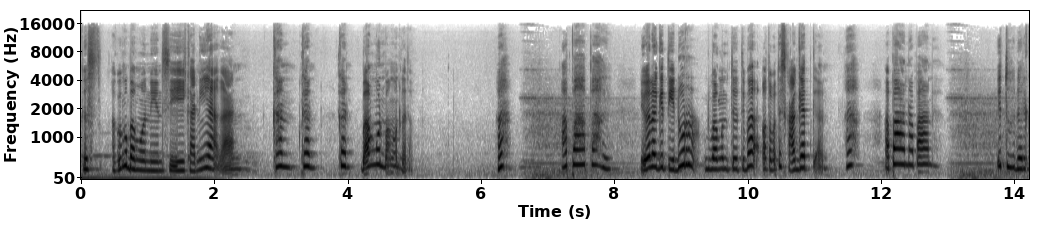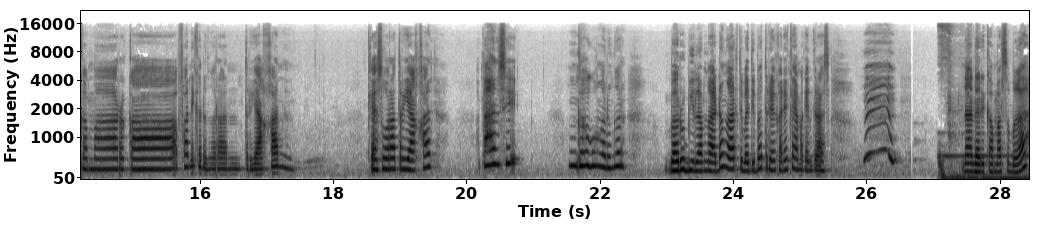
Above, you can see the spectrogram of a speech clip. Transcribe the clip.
Terus aku ngebangunin si Kania kan. Kan kan kan bangun bangun kata hah? Apa apa dia kan lagi tidur dibangun tiba-tiba otomatis kaget kan. Hah? Apaan apaan? Itu dari kamar kak Fani kedengeran teriakan kayak suara teriakan. Apaan sih? Enggak gue nggak denger. Baru bilang nggak dengar tiba-tiba teriakannya kayak makin keras. "Hmm." nah dari kamar sebelah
